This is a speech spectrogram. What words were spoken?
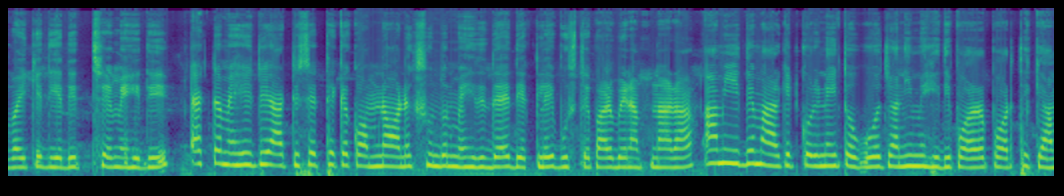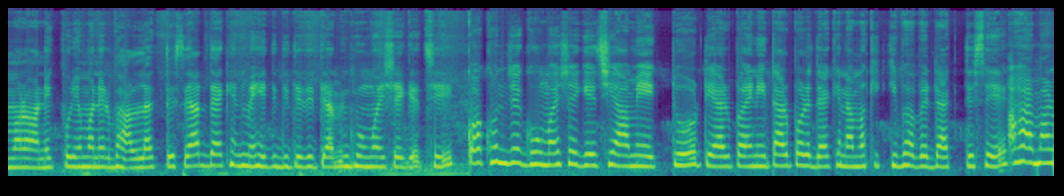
সবাইকে দিয়ে দিচ্ছে মেহেদি। একটা মেহেদি আর্টিস্টের থেকে কম না, অনেক সুন্দর মেহেদি দেয়, দেখলেই বুঝতে পারবেন আপনারা। আমি ঈদে মার্কেট করি নাই, তবুও জানি মেহেদি পরার পর থেকে আমার অনেক পরিমাণের ভালো লাগতেছে। আর দেখেন মেহেদি দিতে দিতে আমি ঘুম এসে গেছি। কখন যে ঘুম এসে গেছি আমি একটু টের পাইনি। তারপরে দেখেন আমাকে কীভাবে ডাকতেছে। আমার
